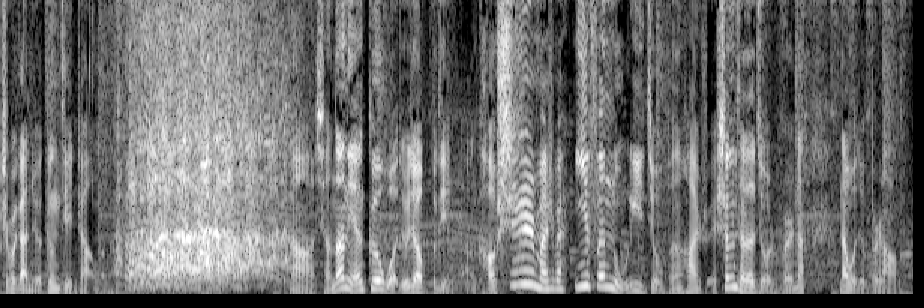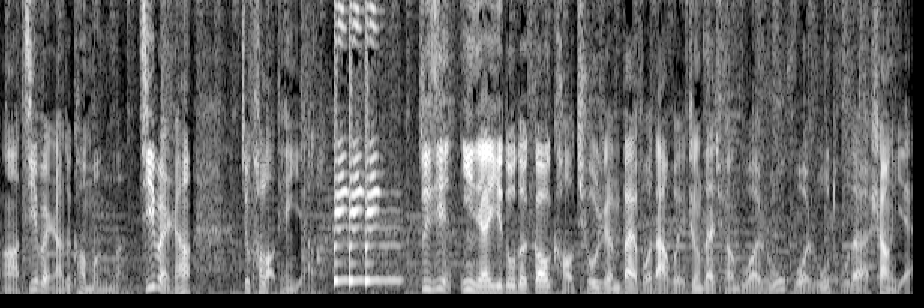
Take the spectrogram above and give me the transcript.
是不是感觉更紧张了呢？啊，想当年哥我就叫不紧张，考试嘛是不是一分努力九分汗水，剩下的九十分呢？那我就不知道了啊，基本上就靠蒙了，基本上就靠老天爷了。最近一年一度的高考求神拜佛大会正在全国如火如荼的上演。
